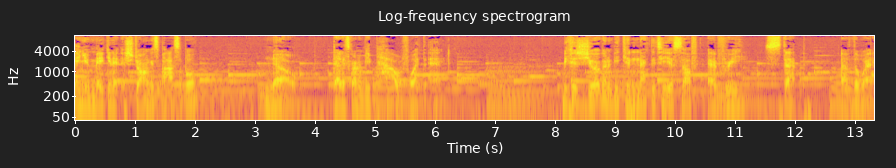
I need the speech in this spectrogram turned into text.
and you're making it as strong as possible, know that it's going to be powerful at the end. Because you're going to be connected to yourself every step of the way.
